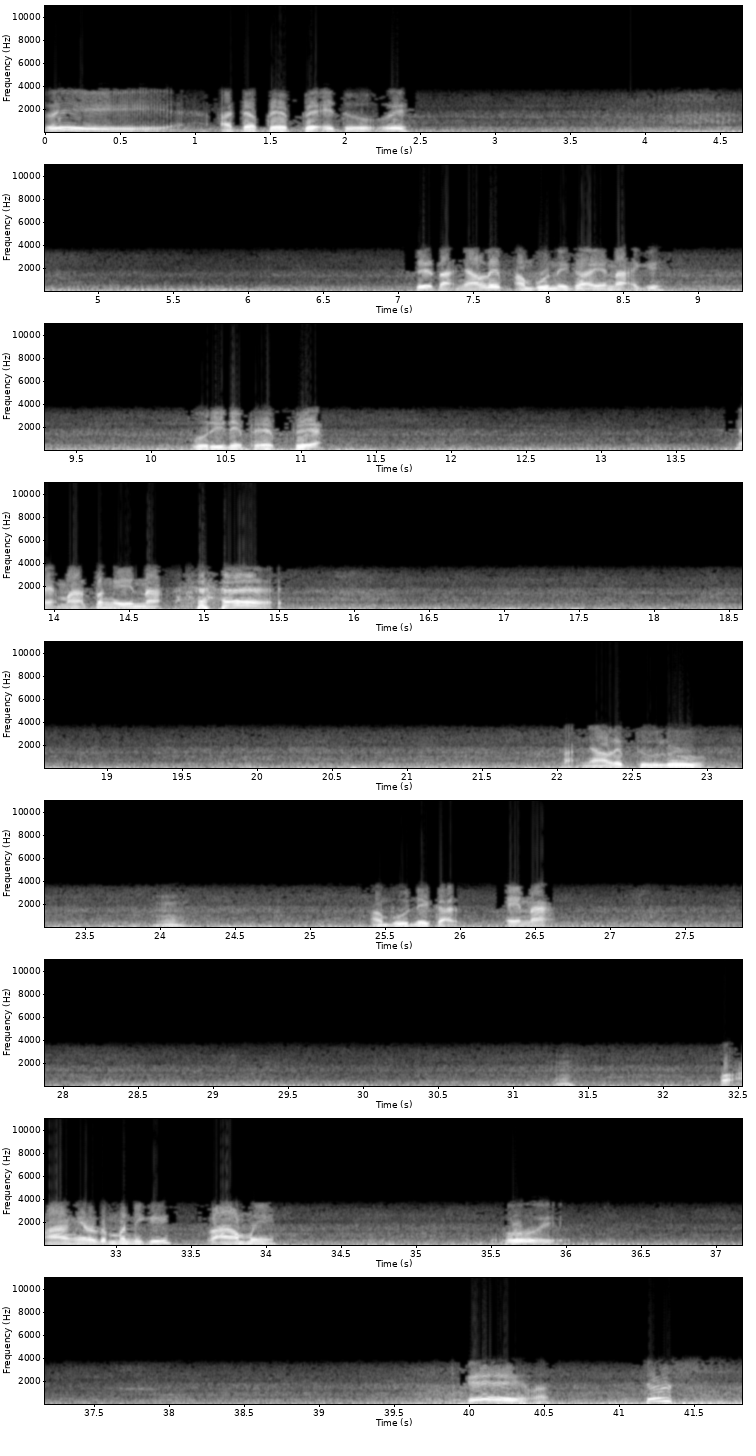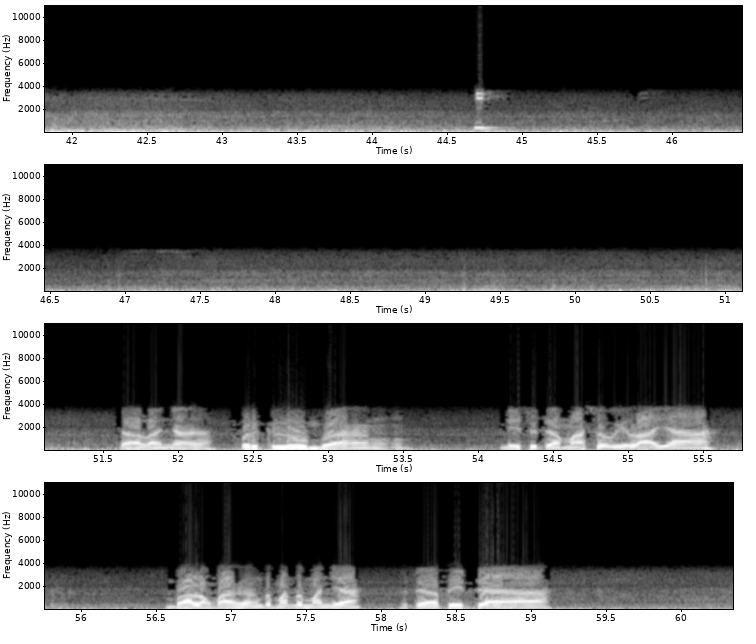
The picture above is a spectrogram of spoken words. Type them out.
Wih, ada bebek itu. Wih. Dek tak nyalip ambune gak enak iki. Burine bebek. Nek mateng enak. tak nyalip dulu. Hmm. Ambune gak enak. Kok angel temen iki? Rame. Woi. Oke cus jalannya bergelombang. Ini sudah masuk wilayah. Balong Panggang teman-teman ya. Sudah beda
